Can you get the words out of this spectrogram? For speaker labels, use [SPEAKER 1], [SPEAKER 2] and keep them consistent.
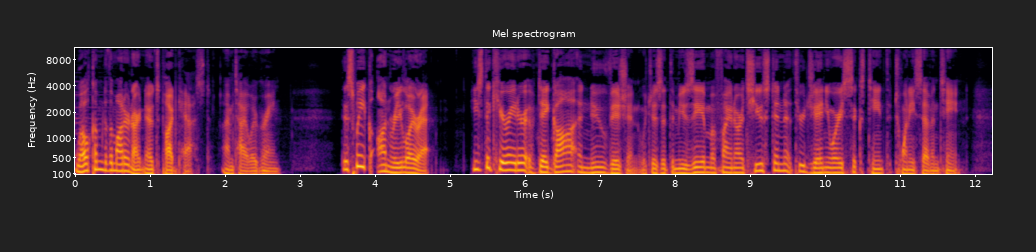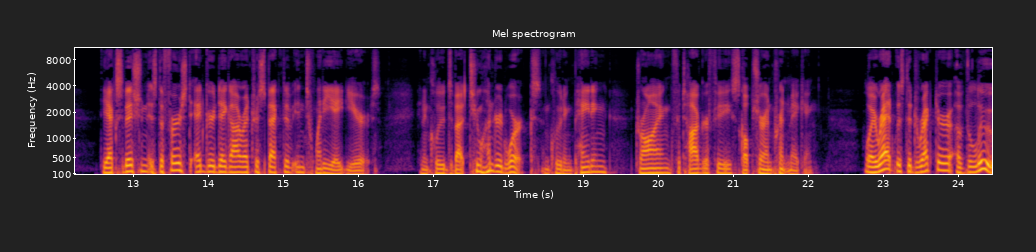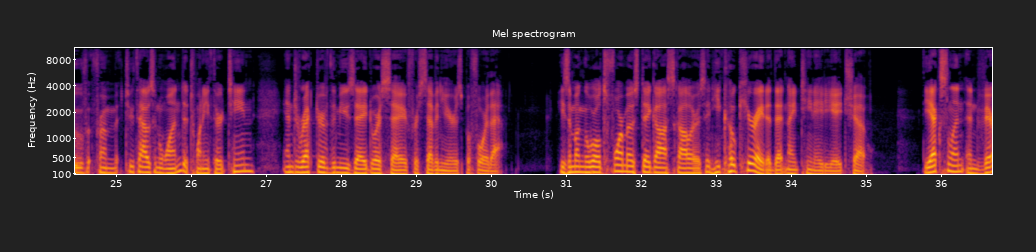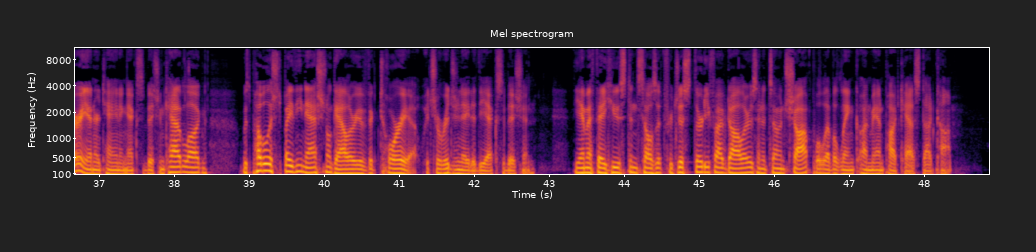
[SPEAKER 1] Welcome to the Modern Art Notes podcast. I'm Tyler Green. This week, Henri Loyrette. He's the curator of Degas A New Vision, which is at the Museum of Fine Arts Houston through January 16, 2017. The exhibition is the first Edgar Degas retrospective in 28 years. It includes about 200 works, including painting, drawing, photography, sculpture, and printmaking. Loyrette was the director of the Louvre from 2001 to 2013 and director of the Musée d'Orsay for seven years before that. He's among the world's foremost Degas scholars, and he co curated that 1988 show. The excellent and very entertaining exhibition catalog was published by the National Gallery of Victoria, which originated the exhibition. The MFA Houston sells it for just $35 in its own shop. We'll have a link on manpodcast.com.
